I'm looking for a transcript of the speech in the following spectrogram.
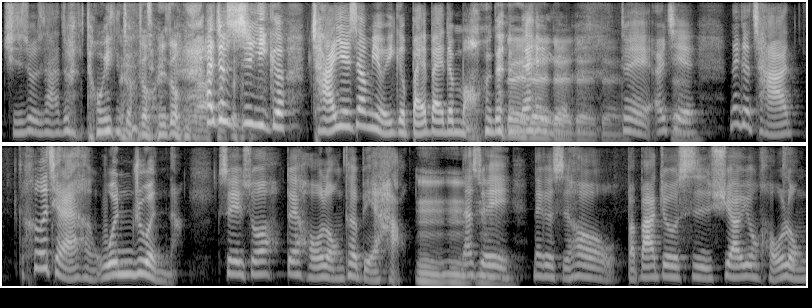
其实就是它就是同一种，同一种茶，它就是一个茶叶上面有一个白白的毛的 那个，对对对对，对，而且那个茶喝起来很温润呐。所以说对喉咙特别好，嗯嗯，那所以那个时候爸爸就是需要用喉咙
